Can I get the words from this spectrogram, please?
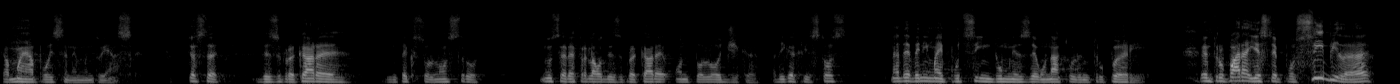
ca mai apoi să ne mântuiască. Această dezbrăcare din textul nostru nu se referă la o dezbrăcare ontologică, adică Hristos n-a devenit mai puțin Dumnezeu în actul întrupării. Întruparea este posibilă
